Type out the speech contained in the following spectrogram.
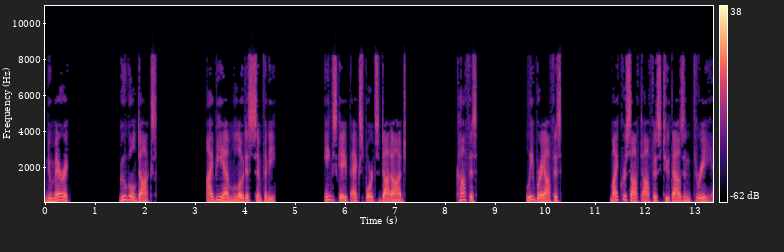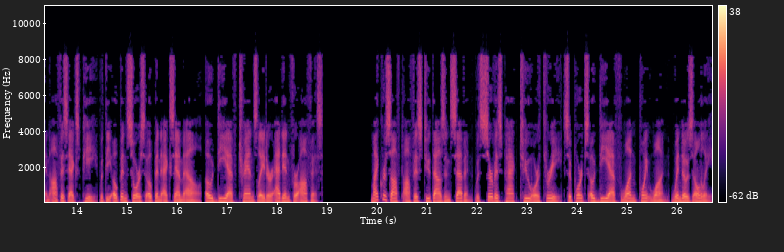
Gnumeric. Google Docs. IBM Lotus Symphony. Inkscape Exports.OJ KOffice LibreOffice. Microsoft Office 2003 and Office XP with the open-source OpenXML, ODF translator add-in for Office Microsoft Office 2007 with Service Pack 2 or 3 supports ODF 1.1 Windows only.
